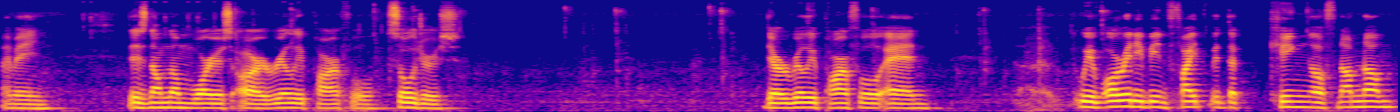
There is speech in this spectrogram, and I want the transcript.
I mean, these Nom Nom warriors are really powerful soldiers. They're really powerful and uh, we've already been fight with the king of Nom Nom.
